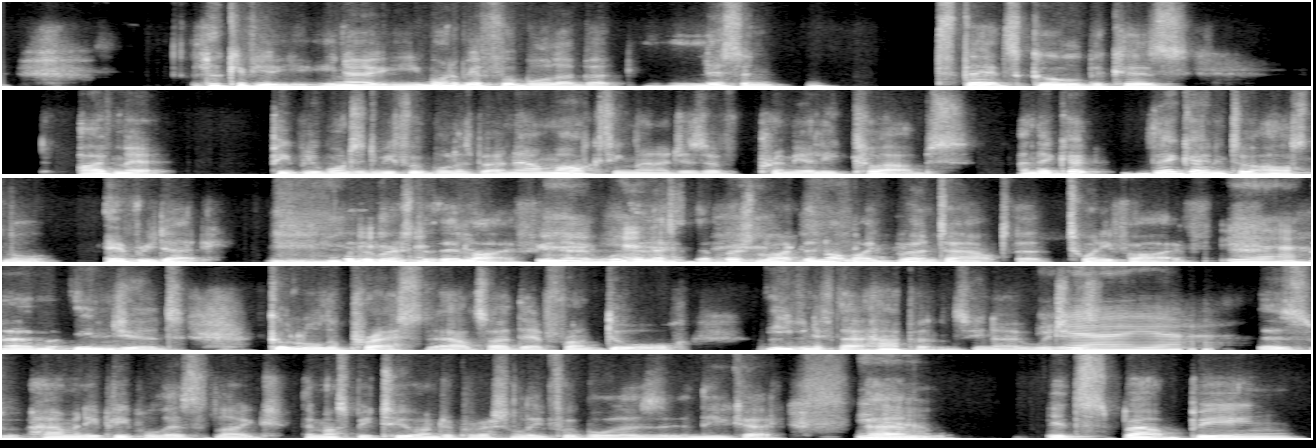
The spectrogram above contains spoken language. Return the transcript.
look if you you know you want to be a footballer but listen stay at school because I've met people who wanted to be footballers but are now marketing managers of Premier League clubs, and they go they're going to Arsenal every day for the rest of their life. You know, well, the rest of their personal life. They're not like burnt out at 25, yeah. um, injured, got all the press outside their front door. Even if that happens, you know, which is yeah, yeah, there's how many people? There's like there must be 200 professional league footballers in the UK. yeah. Um, it's about being,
